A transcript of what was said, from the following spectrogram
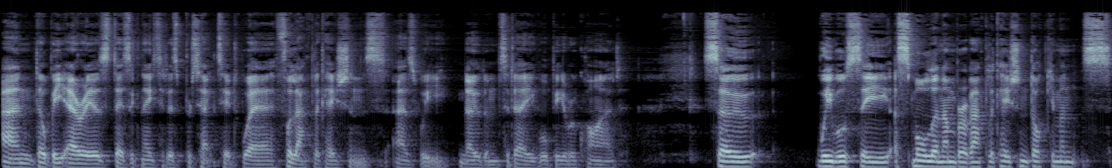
And there'll be areas designated as protected where full applications, as we know them today, will be required. So we will see a smaller number of application documents.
